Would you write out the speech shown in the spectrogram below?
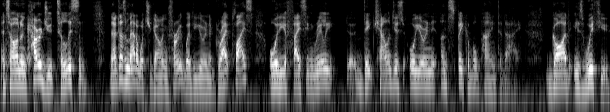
And so I want to encourage you to listen. Now, it doesn't matter what you're going through, whether you're in a great place or whether you're facing really uh, deep challenges or you're in unspeakable pain today. God is with you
